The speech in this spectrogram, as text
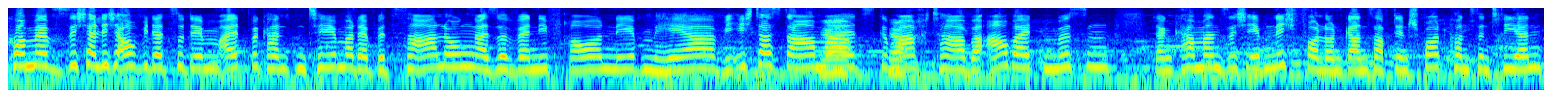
kommen wir sicherlich auch wieder zu dem altbekannten Thema der Bezahlung. Also wenn die Frauen nebenher, wie ich das damals ja, gemacht ja. habe, arbeiten müssen, dann kann man sich eben nicht voll und ganz auf den Sport konzentrieren.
